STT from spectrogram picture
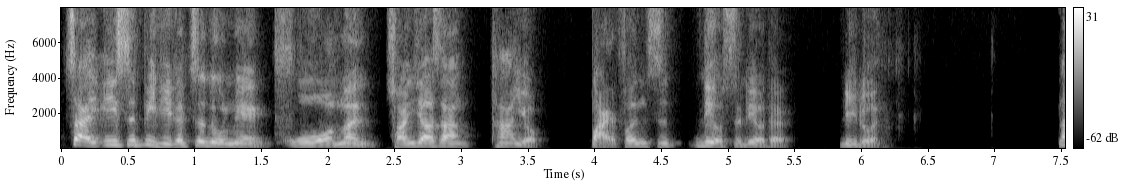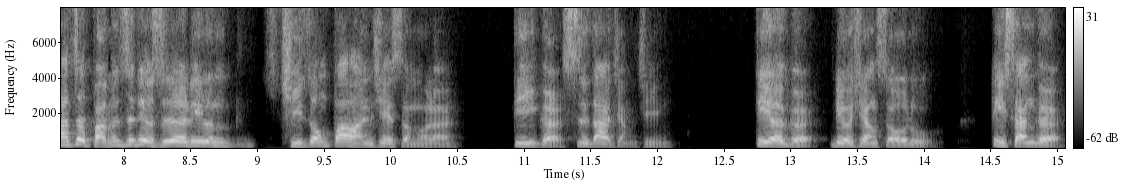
在伊斯必提的制度里面，我们传销商他有百分之六十六的利润。那这百分之六十六利润，其中包含些什么呢？第一个四大奖金，第二个六项收入，第三个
